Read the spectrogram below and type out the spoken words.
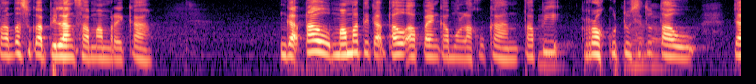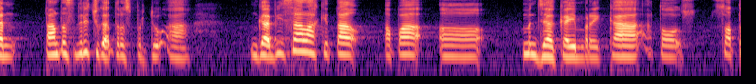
tante suka bilang sama mereka, nggak tahu, mama tidak tahu apa yang kamu lakukan, tapi Roh Kudus itu tahu. Dan tante sendiri juga terus berdoa. Nggak bisalah kita apa eh, menjagai mereka atau satu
